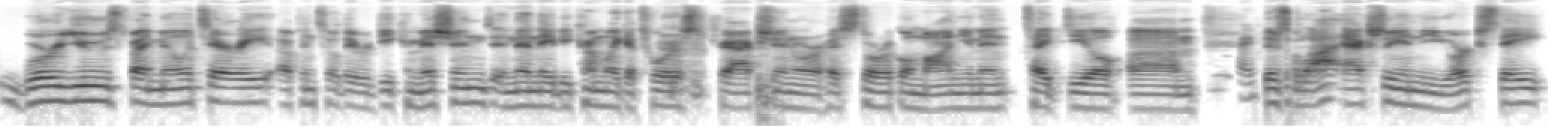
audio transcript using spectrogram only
were used by military up until they were decommissioned, and then they become like a tourist attraction or a historical monument type deal. Um, Okay. There's a lot actually in New York State.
